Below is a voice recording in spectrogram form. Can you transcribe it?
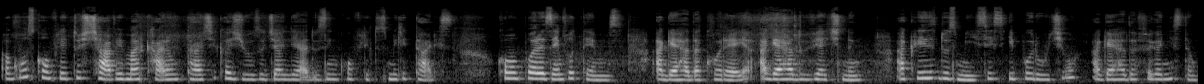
alguns conflitos-chave marcaram táticas de uso de aliados em conflitos militares, como por exemplo temos a Guerra da Coreia, a Guerra do Vietnã, a crise dos mísseis e, por último, a Guerra do Afeganistão.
